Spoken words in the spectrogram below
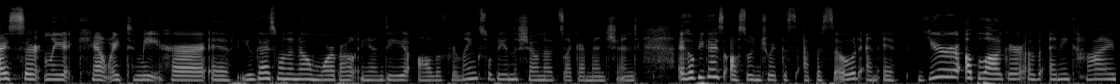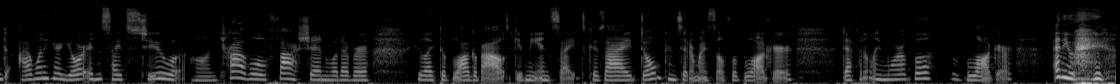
I certainly can't wait to meet her. If you guys want to know more about Andi, all of her links will be in the show notes, like I mentioned. I hope you guys also enjoyed this episode. And if you're a blogger of any kind, I want to hear your insights too on travel, fashion, whatever you like to blog about. Give me insights because I don't consider myself a blogger, definitely more of a vlogger. Anyway.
